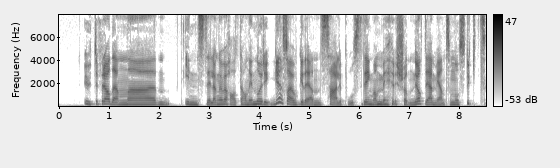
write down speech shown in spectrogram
Ut ifra den uh, innstillinga vi har til han i Norge, så er jo ikke det en særlig positiv ting. Man skjønner jo at det er ment som noe stygt.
